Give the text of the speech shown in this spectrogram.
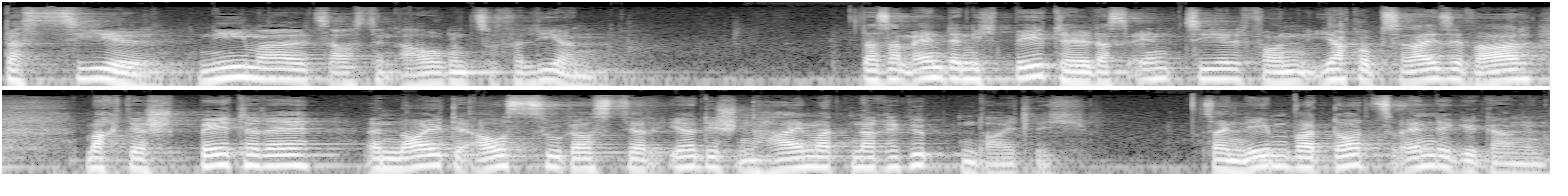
das Ziel niemals aus den Augen zu verlieren. Dass am Ende nicht Bethel das Endziel von Jakobs Reise war, macht der spätere erneute Auszug aus der irdischen Heimat nach Ägypten deutlich. Sein Leben war dort zu Ende gegangen.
